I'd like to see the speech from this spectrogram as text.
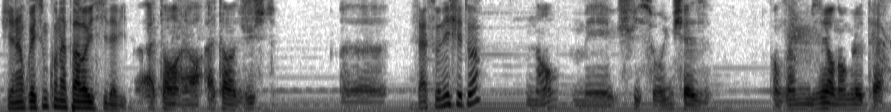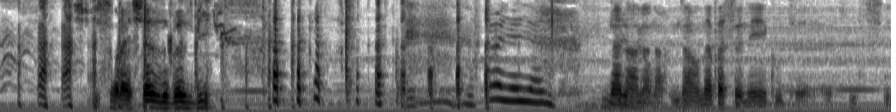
J'ai l'impression qu'on n'a pas réussi, David. Attends, alors attends, juste. Euh, ça a sonné chez toi? Non, mais je suis sur une chaise dans un musée en Angleterre. je suis sur la chaise de Busby. aïe aïe aïe. Non, non, non, non, on n'a pas sonné. Écoute, euh, c'est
